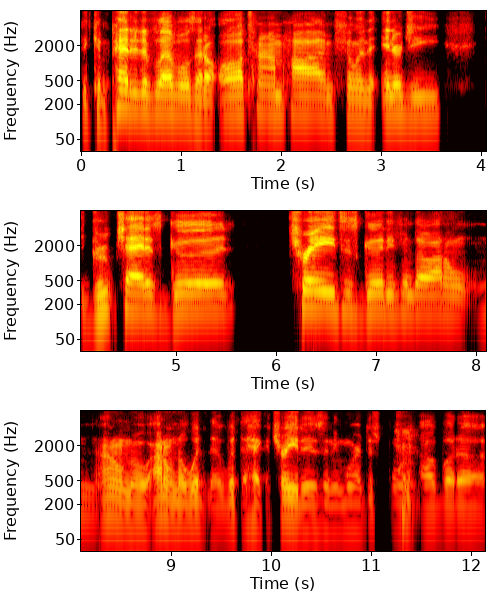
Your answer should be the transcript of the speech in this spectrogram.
The competitive levels at an all-time high. I'm feeling the energy. The group chat is good. Trades is good, even though I don't I don't know I don't know what the, what the heck a trade is anymore at this point. uh, but uh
